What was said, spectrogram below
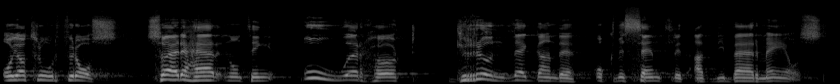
och jag tror för oss, så är det här någonting oerhört grundläggande och väsentligt att vi bär med oss.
